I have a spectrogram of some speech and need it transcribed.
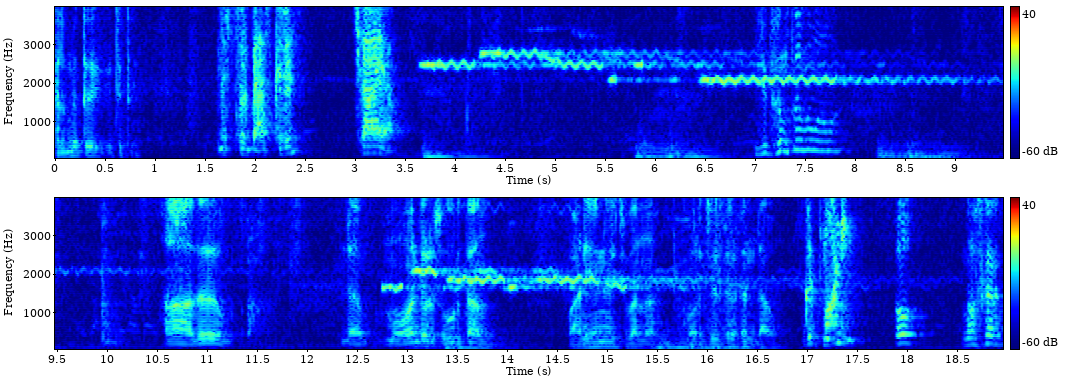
ഹെൽമെറ്റ് ഇട്ടിട്ട്. മിസ്റ്റർ ഭാസ്കരൻ ചായ. ഇതെന്താന്ന് മാമ? ആ അത് എന്റെ മോന്റെ ഒരു സുഹൃത്താണ്. പണി അന്വേഷിച്ച് വന്ന. കുറച്ച് ദിവസം ഉണ്ടാവും. ഗുഡ് മോർണിംഗ് ഓ നമസ്കാരം.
